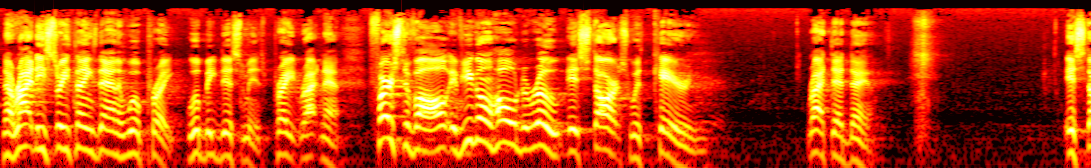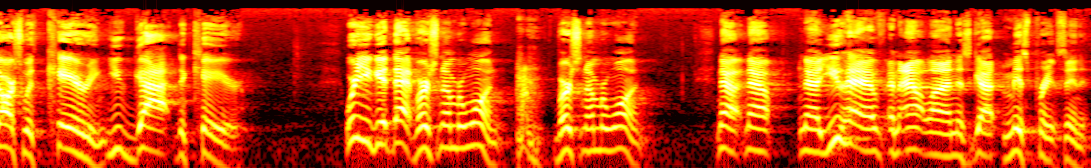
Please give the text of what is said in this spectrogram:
Now, write these three things down and we'll pray. We'll be dismissed. Pray right now. First of all, if you're going to hold the rope, it starts with caring. Write that down. It starts with caring. You got to care. Where do you get that? Verse number one. Verse number one. Now, now, now you have an outline that's got misprints in it.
